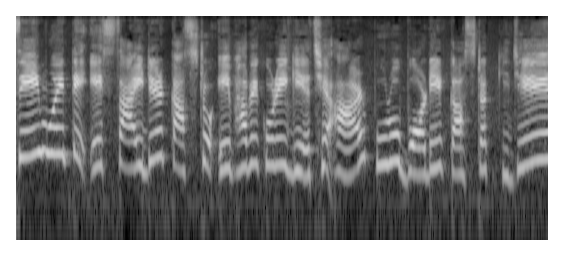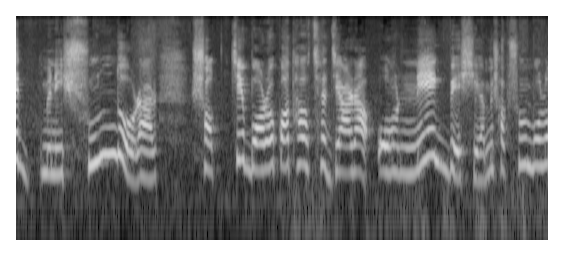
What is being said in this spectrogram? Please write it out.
সেম ওয়েতে এই সাইডের কাজটা এভাবে করেই গিয়েছে। আর পুরো বডির কাজটা কি যে মানে সুন্দর। আর সবচেয়ে বড় কথা হচ্ছে যারা অনেক বেশি, আমি সবসময় বলব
